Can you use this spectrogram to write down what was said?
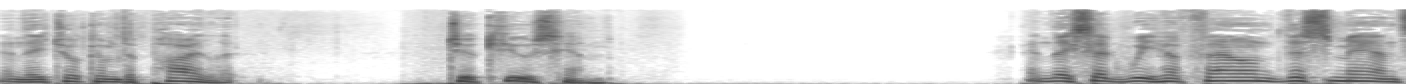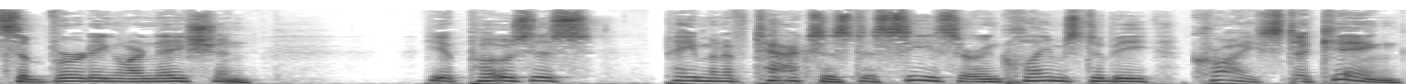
And they took him to Pilate to accuse him. And they said, We have found this man subverting our nation. He opposes payment of taxes to Caesar and claims to be Christ, a king.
